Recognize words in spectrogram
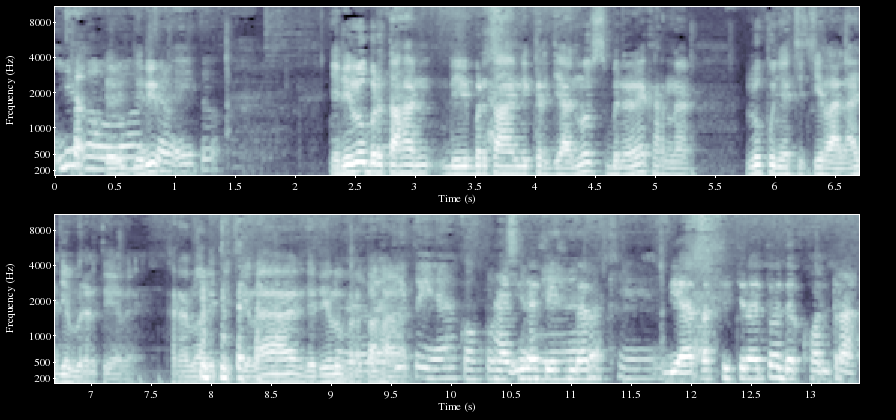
Ya Allah, Jadi- kalau itu jadi lu bertahan di bertahan di kerjaan lu sebenarnya karena lu punya cicilan aja berarti ya we karena lu ada cicilan jadi lu Nah, bertahan itu ya hanya conclusionnya. sih sebenarnya Oke. di atas cicilan itu ada kontrak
